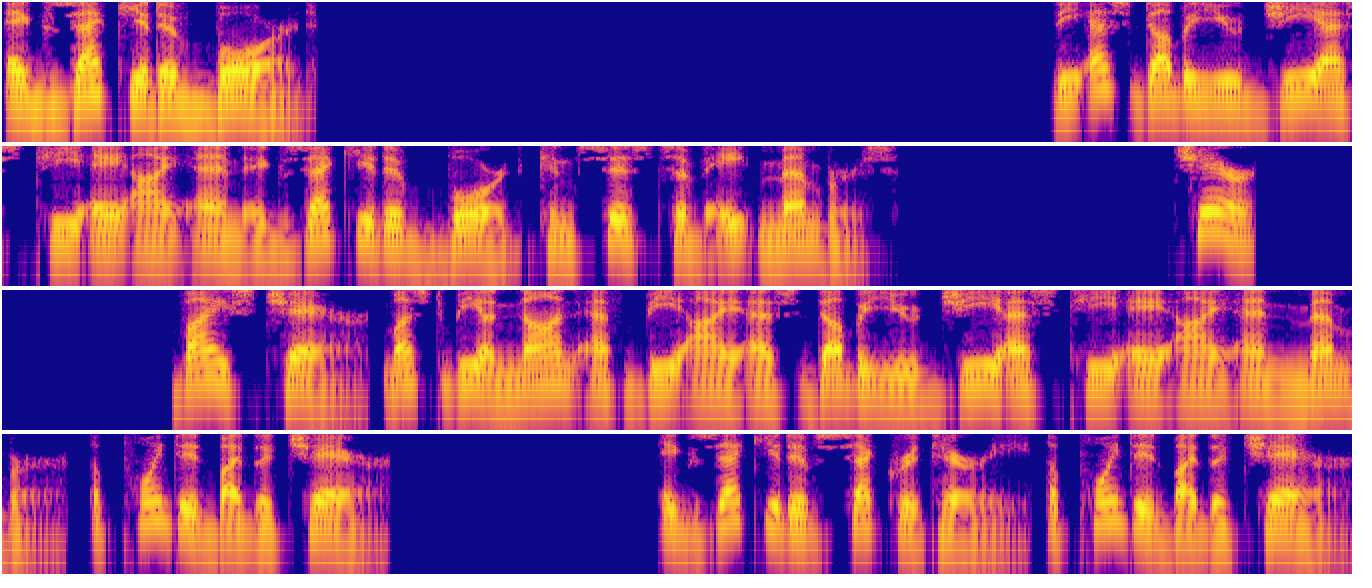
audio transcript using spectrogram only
Executive Board The SWGSTAIN Executive Board consists of eight members. Chair Vice Chair must be a non-FBI SWGSTAIN member, appointed by the Chair. Executive Secretary appointed by the Chair,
